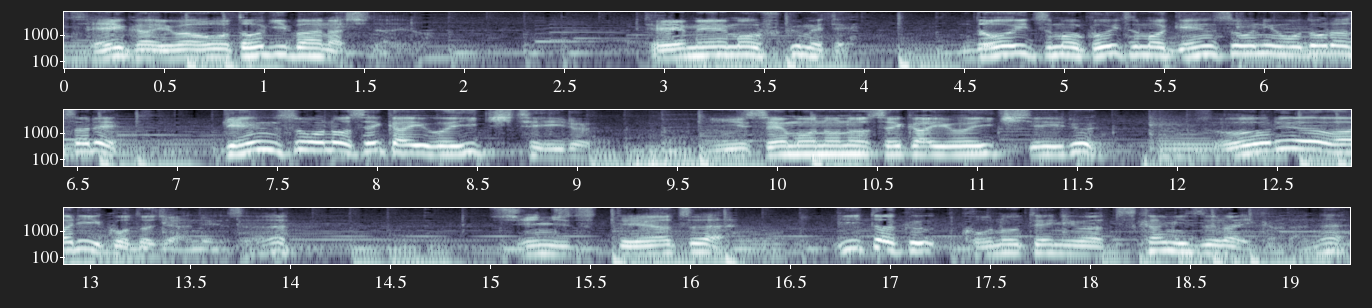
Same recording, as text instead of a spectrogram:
世界はおとぎ話だよ。てめえも含めてどいつもこいつも幻想に踊らされ幻想の世界を生きている。偽物の世界を生きている。そりゃ悪いことじゃねえさ。真実ってやつは痛くこの手にはつかみづらいからな。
